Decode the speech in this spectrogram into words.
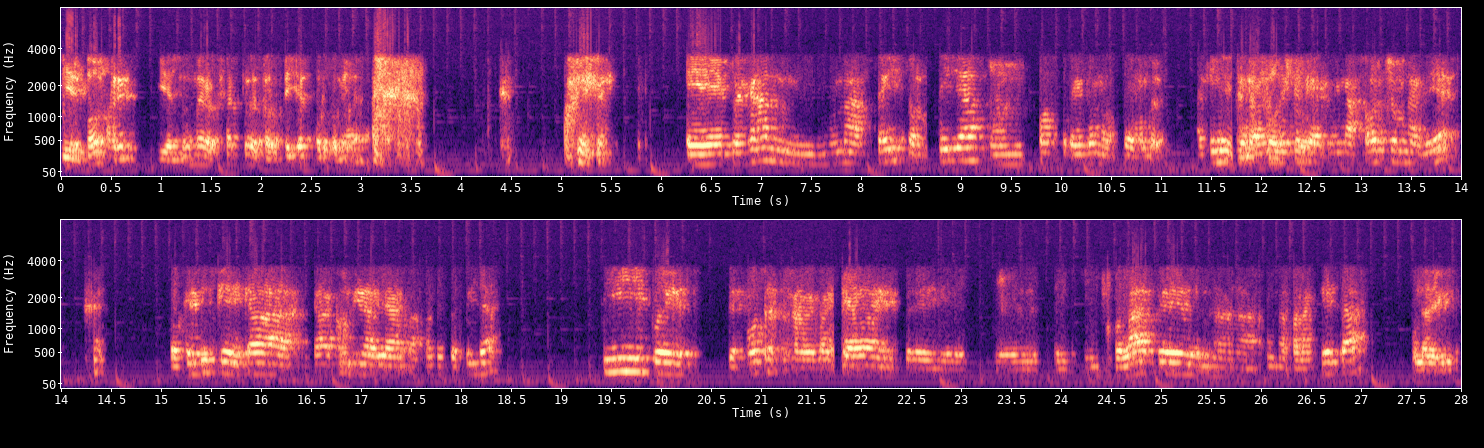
¿Y el postre? ¿Y el número exacto de tortillas por comida? Eh, pues eran unas seis tortillas, un postre, bueno, aquí me dicen que unas ocho, unas diez. Lo que es que cada, cada comida había bastante tortillas. Y pues de postre, pues variaba entre el, un chocolate, una, una palanqueta, una alegría.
